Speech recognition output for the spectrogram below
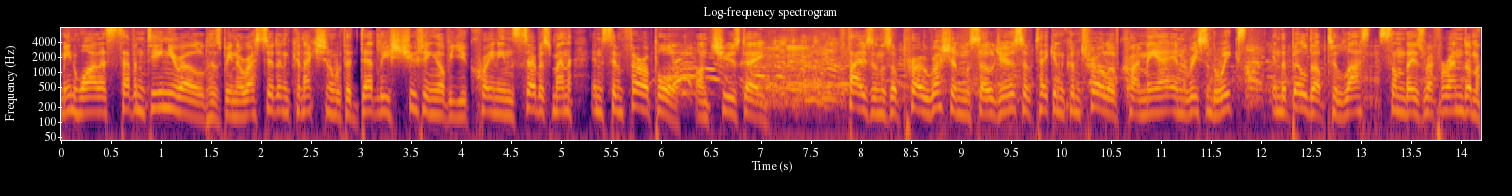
Meanwhile, a 17 year old has been arrested in connection with the deadly shooting of a Ukrainian serviceman in Simferopol on Tuesday. Thousands of pro Russian soldiers have taken control of Crimea in recent weeks in the build up to last Sunday's referendum,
